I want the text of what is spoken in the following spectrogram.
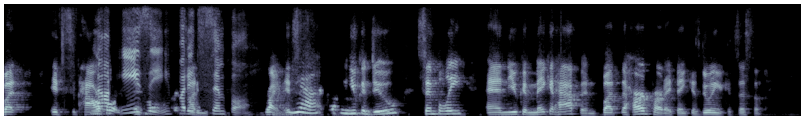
But it's powerful. Not it's simple, easy, but not it's easy. simple. right. It's yeah. something you can do simply and you can make it happen. But the hard part, I think, is doing it consistently.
